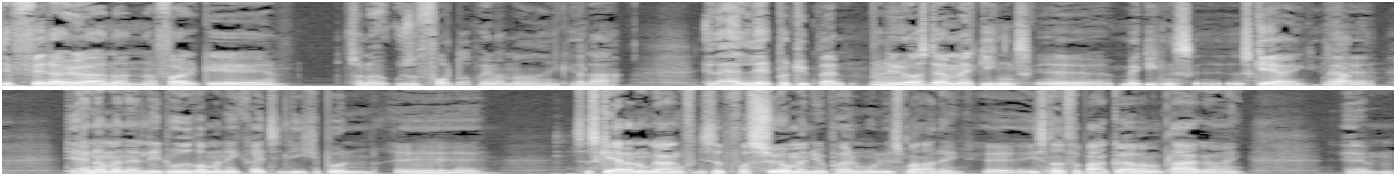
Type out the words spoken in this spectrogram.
det er fedt at høre, når, når folk øh, sådan er udfordret på en eller anden måde, ikke? Eller, eller er let på dyb vand. For mm. det er jo mm. også der, magikken, øh, magikken sker, ikke? Ja. Øh, det er, når man er lidt ude, hvor man ikke rigtig lige kan bunde. Mm. Øh, så sker der nogle gange, fordi så forsøger man jo på alt muligt smart, ikke? Øh, i stedet for bare at gøre, hvad man plejer at gøre. Ikke? Øh,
